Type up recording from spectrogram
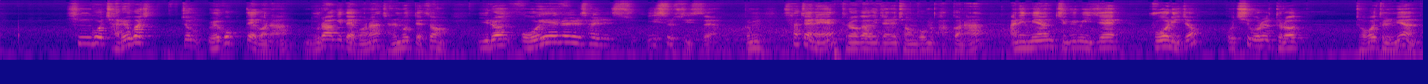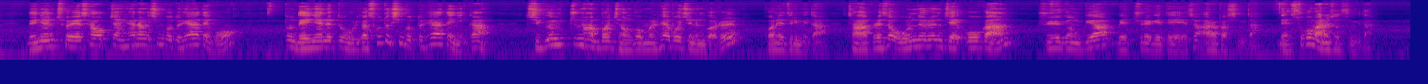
신고 자료가 좀 왜곡되거나 누락이 되거나 잘못돼서 이런 오해를 살 수 있을 수 있어요. 그럼 사전에 들어가기 전에 점검을 받거나 아니면 지금 이제 9월이죠. 그 10월을 들어 접어들면 내년 초에 사업장 현황 신고도 해야 되고 또 내년에 또 우리가 소득 신고도 해야 되니까 지금쯤 한번 점검을 해보시는 거를 권해드립니다. 자, 그래서 오늘은 제 5강 주요 경비와 매출액에 대해서 알아봤습니다. 네, 수고 많으셨습니다.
